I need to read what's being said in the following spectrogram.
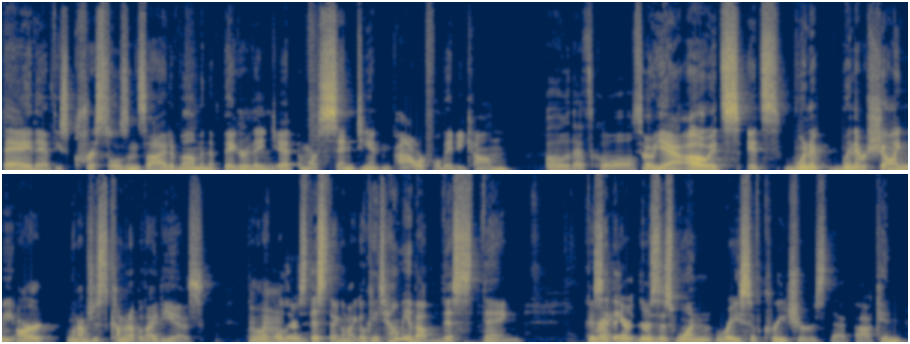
Fae. They have these crystals inside of them, and the bigger they Mhm. get, the more sentient and powerful they become. oh that's cool So yeah, oh, it's it's when it when they were showing me art when I was just coming up with ideas. They were like, Mhm. "Well, there's this thing." I'm like, "Okay, tell me about this thing," because Right. there there's this one race of creatures that uh, can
